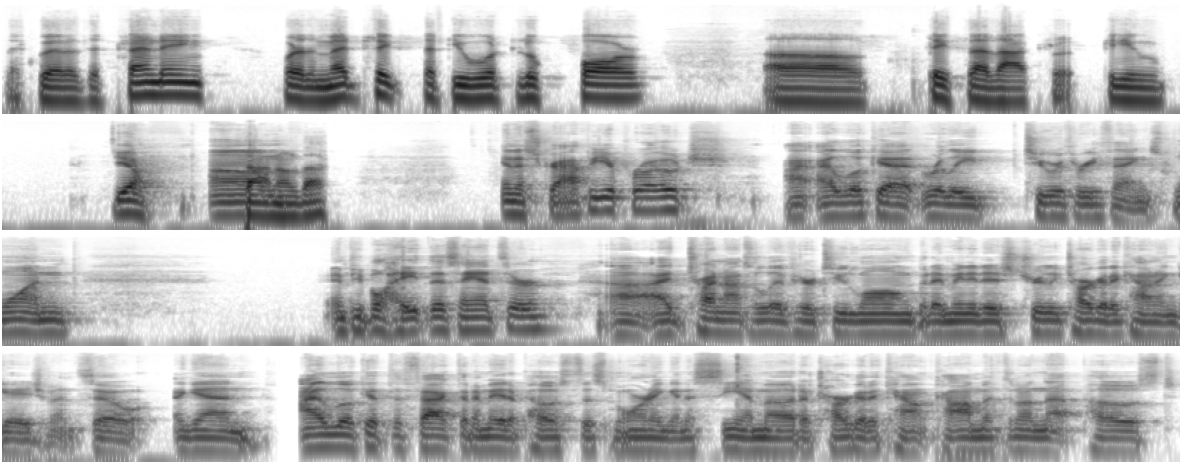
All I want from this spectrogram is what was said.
like where is it trending? What are the metrics that you would look for? Uh, things like that. Can you yeah um, on that? In a scrappy approach, I, I look at really two or three things. One, and people hate this answer. Uh, I try not to live here too long, but I mean, it is truly target account engagement. So, again, I look at the fact that I made a post this morning and a CMO at a target account commented on that post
